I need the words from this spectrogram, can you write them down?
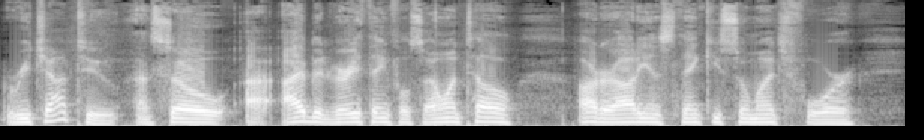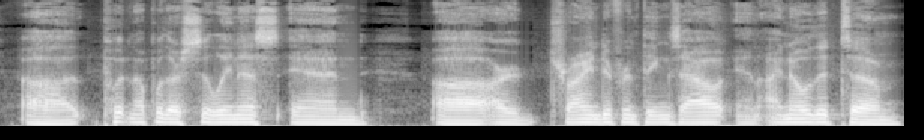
reach out to. And so I, have been very thankful. So I want to tell our audience, thank you so much for uh, putting up with our silliness and uh, are trying different things out. And I know that, um,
